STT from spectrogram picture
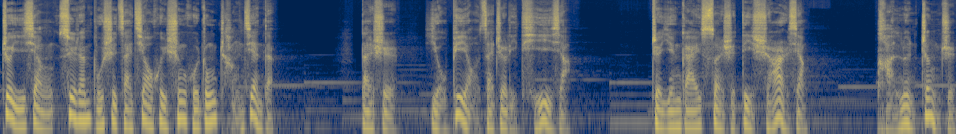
这一项虽然不是在教会生活中常见的，但是有必要在这里提一下。这应该算是第十二项，谈论政治。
